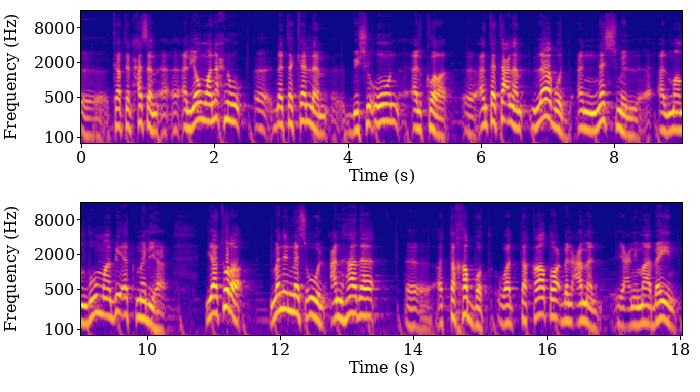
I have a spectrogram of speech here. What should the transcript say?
آه، كابتن حسن. آه، اليوم ونحن نتكلم بشؤون الكرة. أنت تعلم لابد أن نشمل المنظومة بأكملها. يا ترى من المسؤول عن هذا التخبط والتقاطع بالعمل؟ يعني ما بين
